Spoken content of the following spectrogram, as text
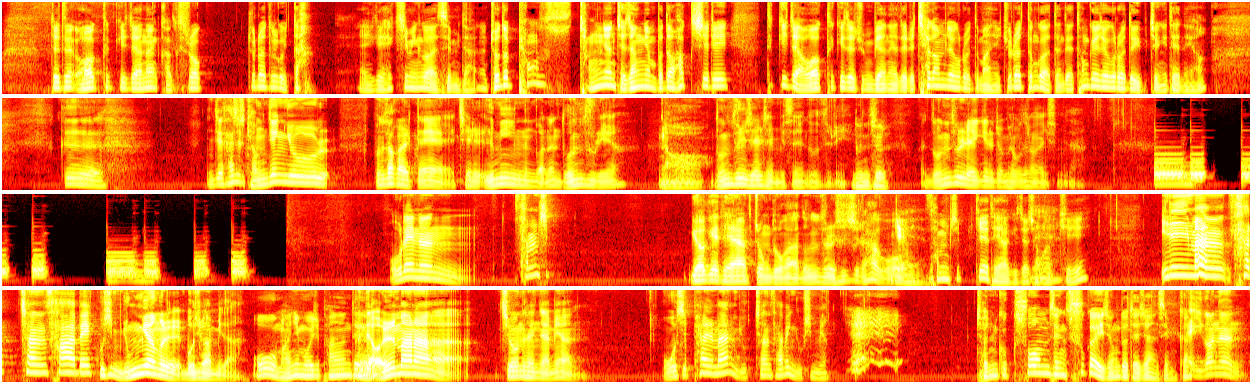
어쨌든 어학 특 기자는 갈수록 줄어들고 있다. 예, 이게 핵심인 것 같습니다. 저도 평 작년 재작년보다 확실히 특기자 어학 특기자 준비한 애들이 체감적으로도 많이 줄었던 것 같은데 통계적으로도 입증이 되네요. 그 이제 사실 경쟁률 분석할 때 제일 의미 있는 거는 논술이에요. 어, 논술이 제일 재밌어요. 논술이. 논술. 논술 얘기를 좀 해보도록 하겠습니다. 올해는 30여 개 대학 정도가 논술을 실시를 하고 예, 30개 대학이죠, 정확히. 1만 4,496명을 모집합니다. 오, 많이 모집하는데요. 근데 얼마나 지원을 했냐면 58만 6,460명. 전국 수험생 수가 이 정도 되지 않습니까? 그러니까 이거는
